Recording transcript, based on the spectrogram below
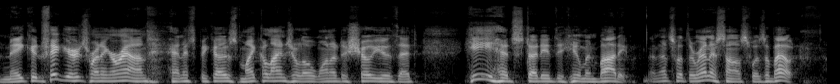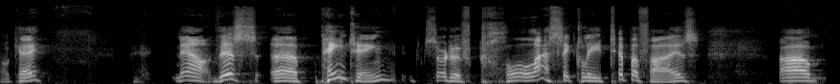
naked figures running around, and it's because Michelangelo wanted to show you that he had studied the human body. And that's what the Renaissance was about, okay? Now, this uh, painting sort of classically typifies um,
